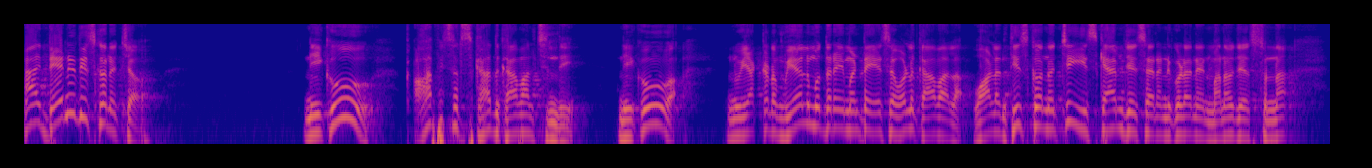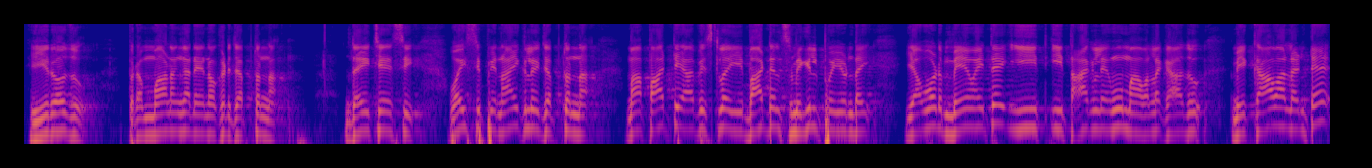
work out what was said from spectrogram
దేని దేనికి తీసుకొని వచ్చావు? నీకు ఆఫీసర్స్ కాదు కావాల్సింది. నీకు నువ్వు ఎక్కడ వేలు ముద్ర వేయమంటే వేసేవాళ్ళు కావాలా? వాళ్ళని తీసుకొని వచ్చి ఈ స్కామ్ చేశారని కూడా నేను మనవి చేస్తున్నా. ఈరోజు బ్రహ్మాండంగా నేను ఒకటి చెప్తున్నా. దయచేసి వైసీపీ నాయకులు చెప్తున్నా మా పార్టీ ఆఫీస్లో ఈ బాటిల్స్ మిగిలిపోయి ఉన్నాయి ఎవడు మేమైతే ఈ ఈ తాగలేము మా వల్ల కాదు. మీకు కావాలంటే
